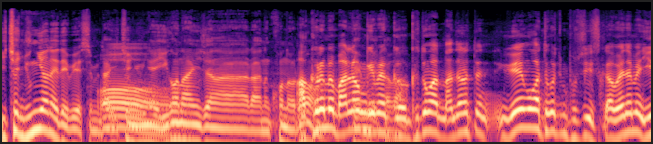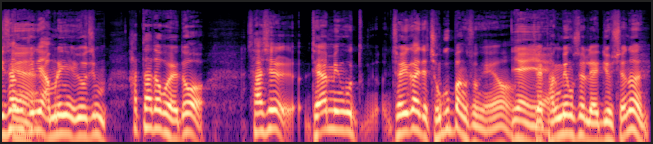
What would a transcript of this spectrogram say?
2006년에 데뷔했습니다. 어. 2006년 이건 아니잖아라는 코너로. 아, 그러면 말 나온 김에. 그, 그동안 만들었던 유행어 같은 거 좀 볼 수 있을까? 왜냐면 이상준이 예. 아무리 요즘 핫하다고 해도 사실 대한민국 저희가 이제 전국 방송이에요. 예, 예. 저희 박명수 라디오 쇼는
